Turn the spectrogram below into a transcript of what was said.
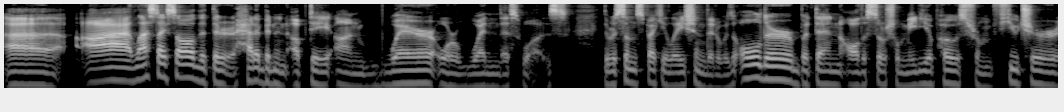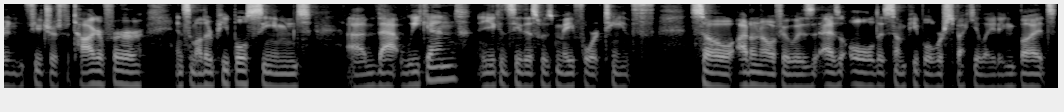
Uh, I, last I saw that there hadn't been an update on where or when this was. There was some speculation that it was older, but then all the social media posts from Future and Future's photographer and some other people seemed uh, that weekend. You can see this was May 14th. So I don't know if it was as old as some people were speculating, but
